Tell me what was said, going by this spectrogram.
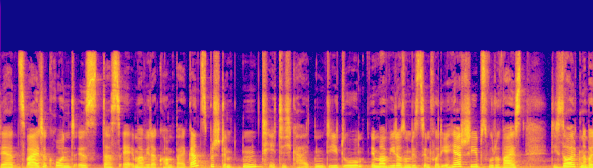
Der zweite Grund ist, dass er immer wieder kommt bei ganz bestimmten Tätigkeiten, die du immer wieder so ein bisschen vor dir herschiebst, wo du weißt, die sollten aber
